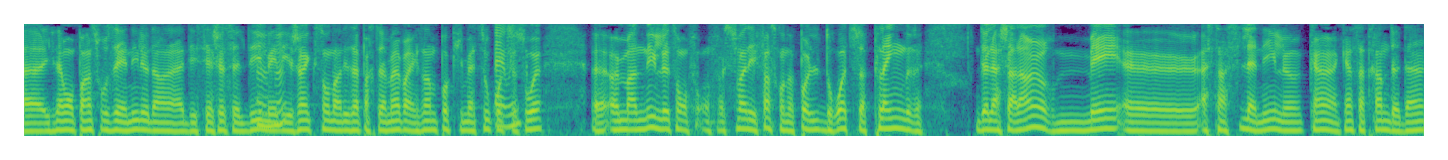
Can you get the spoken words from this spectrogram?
euh, évidemment, on pense aux aînés là, dans des CHSLD, mais Mhm. des gens qui sont dans des appartements, par exemple, pas climatisés ou quoi Ben que oui. ce soit. Euh, un moment donné, là, on, fait souvent des faces qu'on n'a pas le droit de se plaindre de la chaleur, mais euh, à ce temps-ci de l'année, là, quand, quand ça te rentre dedans,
